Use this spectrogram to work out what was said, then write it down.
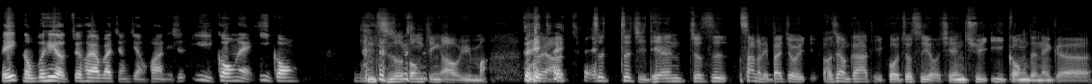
诶，Nobuhiro 最后要不要讲讲话？你是义工诶，义工。你是说东京奥运吗？对，对啊，这这几天就是上个礼拜就好像我跟他提过，就是有先去义工的那个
